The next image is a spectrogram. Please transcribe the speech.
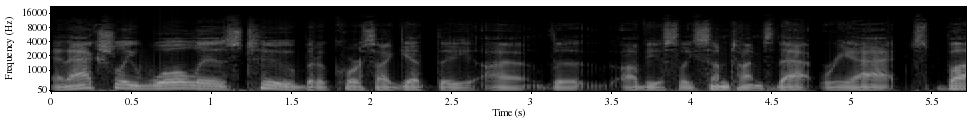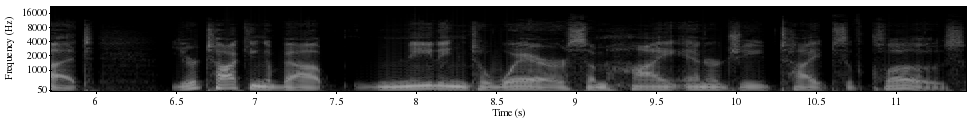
and actually wool is too. But of course, I get the uh, the obviously sometimes that reacts, but you're talking about needing to wear some high energy types of clothes.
